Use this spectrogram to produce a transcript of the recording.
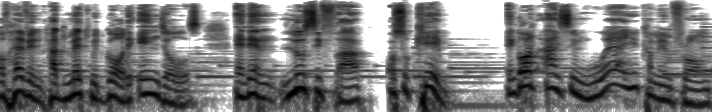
of heaven had met with God, the angels, and then Lucifer also came. And God asked him, Where are you coming from?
